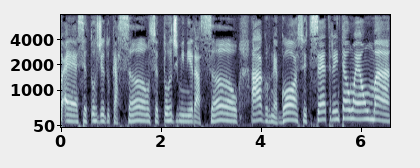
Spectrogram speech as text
é, setor de educação, setor de mineração agronegócio, etc. Então é uma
